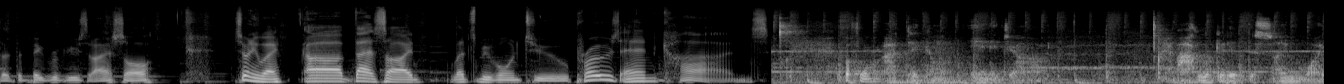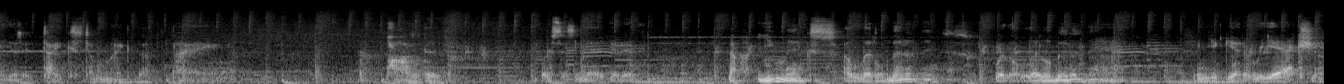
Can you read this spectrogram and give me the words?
the, the big reviews that I saw. So anyway, uh, that aside, let's move on to pros and cons. Before I take on any job, I look at it the same way as it takes to make the thing positive versus negative. Now, you mix a little bit of this with a little bit of that, and you get a reaction.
